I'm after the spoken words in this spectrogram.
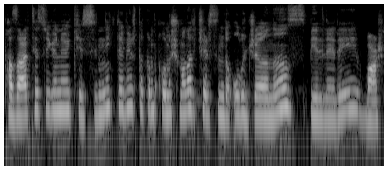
pazartesi günü kesinlikle bir takım konuşmalar içerisinde olacağınız birileri var.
